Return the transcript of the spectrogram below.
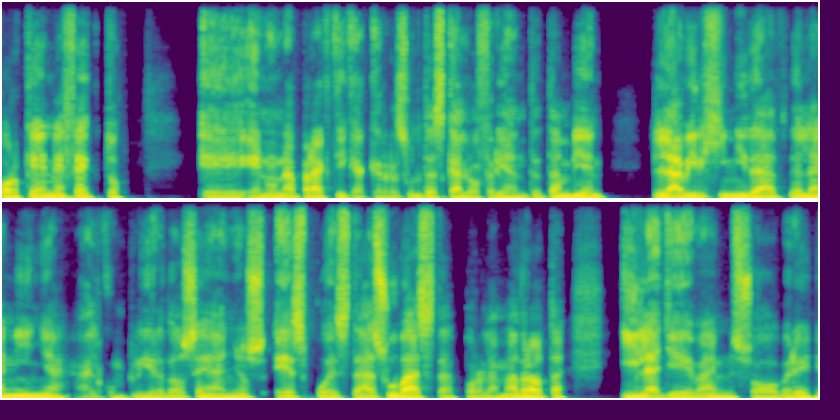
porque en efecto, eh, en una práctica que resulta escalofriante también, la virginidad de la niña, al cumplir 12 años, es puesta a subasta por la madrota y la llevan sobre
